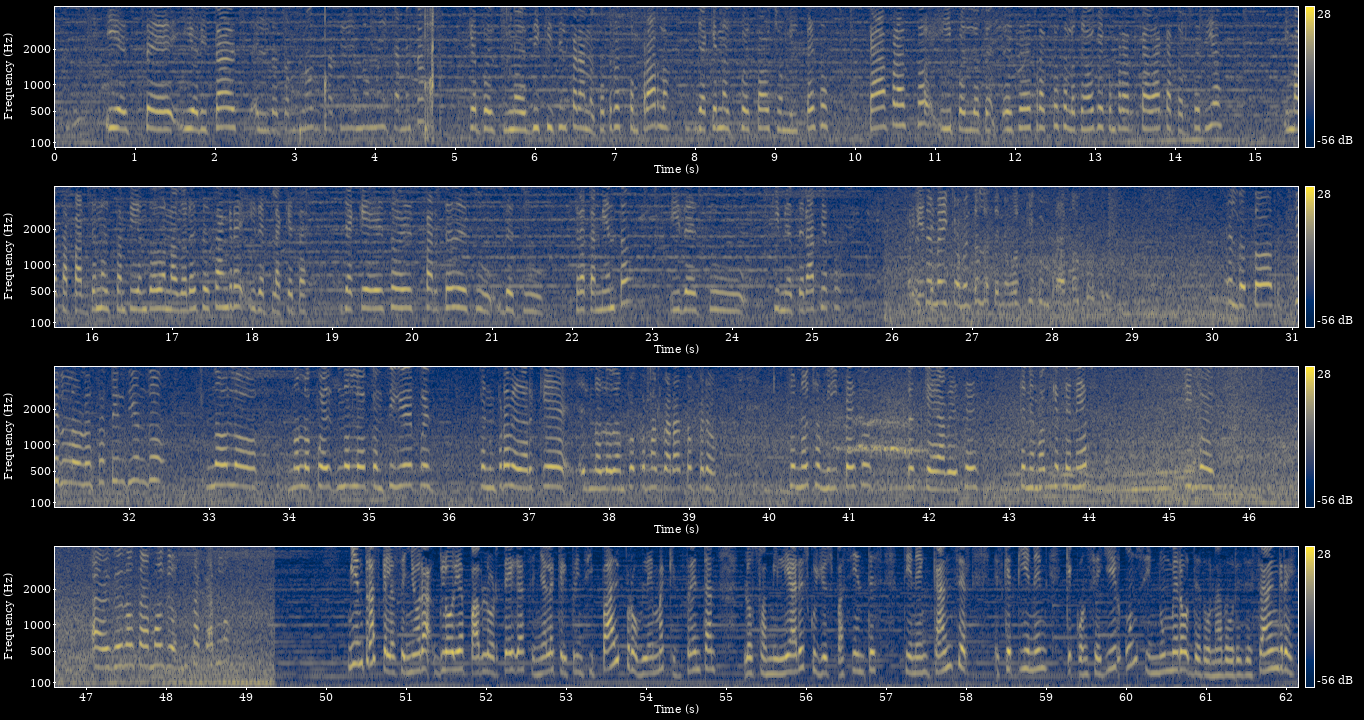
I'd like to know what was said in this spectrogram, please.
y este y ahorita el doctor nos está pidiendo un medicamento que pues no es difícil para nosotros comprarlo, ya que nos cuesta 8 mil pesos cada frasco y pues ese frasco se lo tengo que comprar cada 14 días. Y más aparte nos están pidiendo donadores de sangre y de plaquetas, ya que eso es parte de su, de su tratamiento y de su quimioterapia. Pues. Porque ese medicamento lo tenemos que comprar nosotros. El doctor que lo está atendiendo no lo no lo, no lo consigue pues con un proveedor que nos lo da un poco más barato, pero son 8 mil pesos los que a veces tenemos que tener y pues a veces no sabemos de dónde sacarlo. Mientras que la señora Gloria Pablo Ortega señala que el principal problema que enfrentan los familiares cuyos pacientes tienen cáncer es que tienen que conseguir un sinnúmero de donadores de sangre.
